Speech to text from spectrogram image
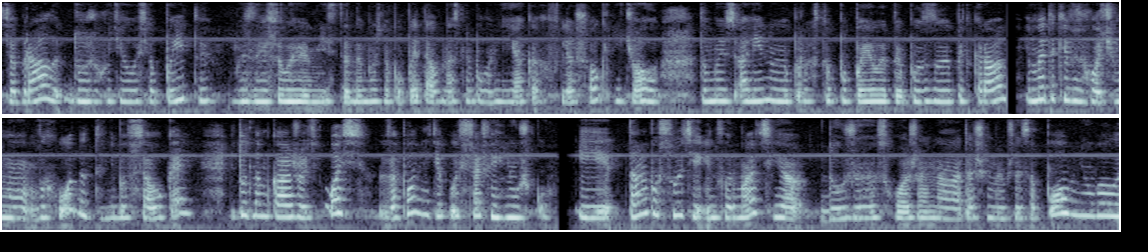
забрали. Дуже хотілося пити. Ми знайшли місце, де можна попити, а в нас не було ніяких фляшок, нічого. То ми з Аліною просто попили, типу, з під крану. І ми таки вже хочемо виходити, ніби все окей. І тут нам кажуть: ось, заповніть якусь фігнюшку. І там, по суті, інформація дуже схожа на те, що ми вже заповнювали.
